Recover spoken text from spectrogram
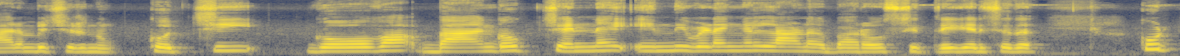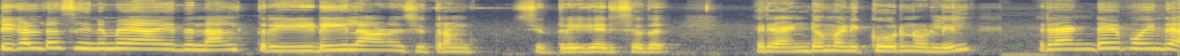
ആരംഭിച്ചിരുന്നു. കൊച്ചി ഗോവ ബാങ്കോക്ക് ചെന്നൈ എന്നിവിടങ്ങളിലാണ് ബറോസ് ചിത്രീകരിച്ചത്. കുട്ടികളുടെ സിനിമയായതിനാൽ ത്രീ ഡിയിലാണ് ചിത്രം ചിത്രീകരിച്ചത്. രണ്ട് മണിക്കൂറിനുള്ളിൽ രണ്ട് പോയിന്റ്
